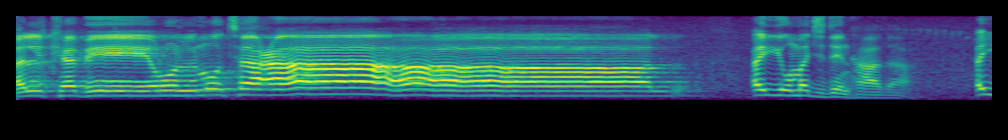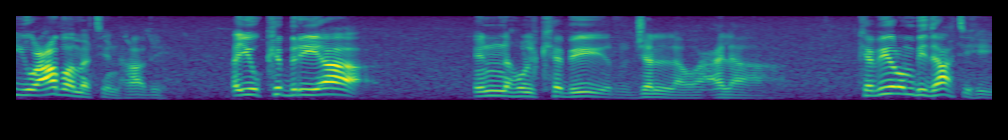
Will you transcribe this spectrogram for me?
الكبير المتعال. أي مجد هذا؟ أي عظمة هذه؟ أي كبرياء؟ إنه الكبير جل وعلا. كبير بذاته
